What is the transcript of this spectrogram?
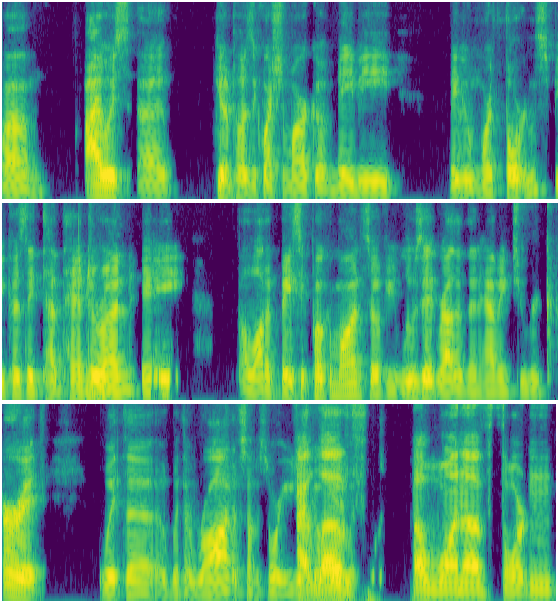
Um, I was uh, going to pose a question mark of maybe maybe more Thorntons because they tend to mm-hmm. run a a lot of basic Pokemon. So if you lose it, rather than having to recur it with a with a rod of some sort, you just I go love with a one of Thornton.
